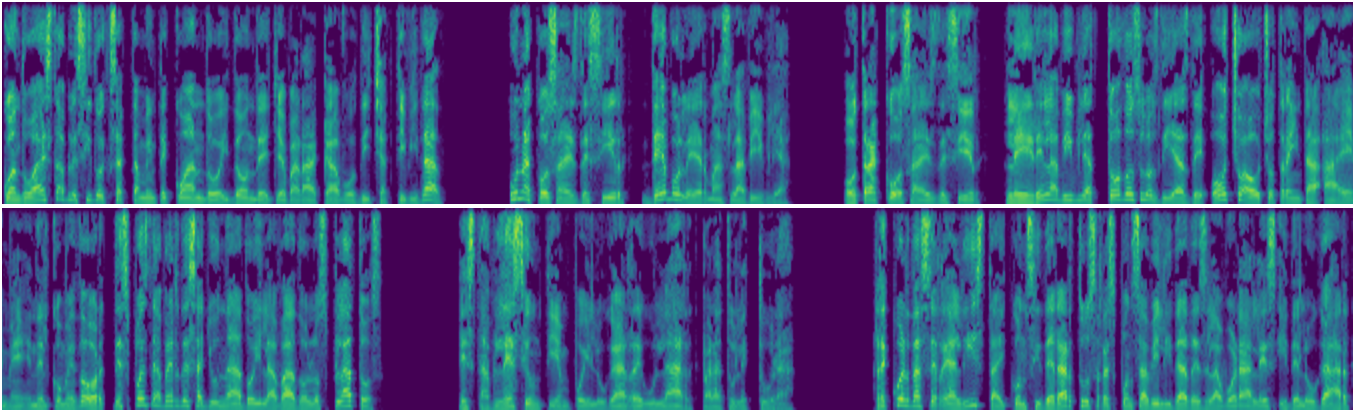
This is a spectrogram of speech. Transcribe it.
cuando ha establecido exactamente cuándo y dónde llevará a cabo dicha actividad. Una cosa es decir, debo leer más la Biblia. Otra cosa es decir, Leeré la Biblia todos los días de 8 a 8.30 am en el comedor después de haber desayunado y lavado los platos. Establece un tiempo y lugar regular para tu lectura. Recuerda ser realista y considerar tus responsabilidades laborales y del hogar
